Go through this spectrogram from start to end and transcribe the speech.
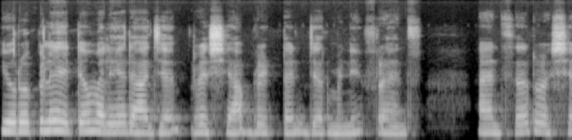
യൂറോപ്പിലെ ഏറ്റവും വലിയ രാജ്യം റഷ്യ ബ്രിട്ടൻ ജർമ്മനി ഫ്രാൻസ്. ആൻസർ റഷ്യ.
